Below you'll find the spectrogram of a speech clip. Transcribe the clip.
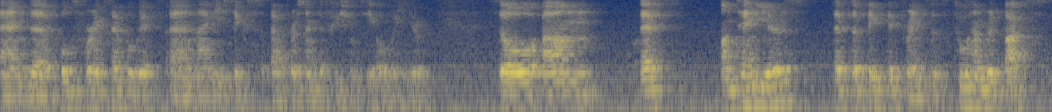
And uh, Puls, for example, with 96% uh, efficiency over here. So um, that's on 10 years, that's a big difference. It's 200 bucks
